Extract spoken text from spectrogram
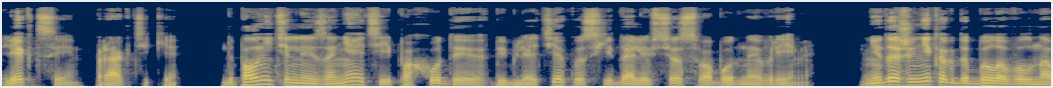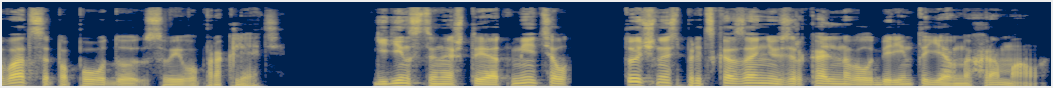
Лекции, практики, дополнительные занятия и походы в библиотеку съедали все свободное время. Мне даже некогда было волноваться по поводу своего проклятия. Единственное, что я отметил, точность предсказанию зеркального лабиринта явно хромала.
